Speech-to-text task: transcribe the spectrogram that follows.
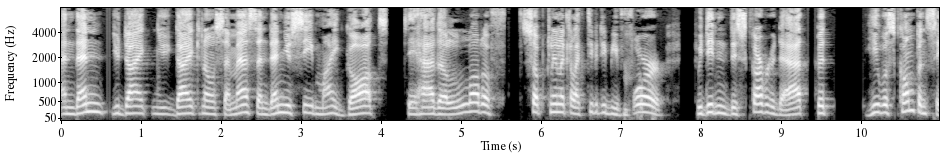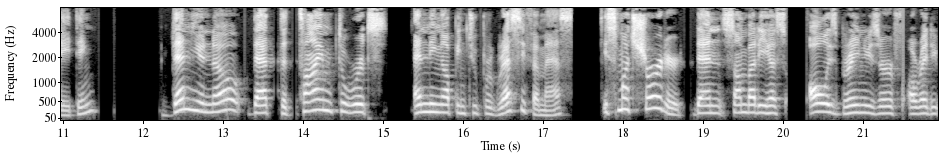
And then you, di- you diagnose MS, and then you see, my God, they had a lot of subclinical activity mm-hmm. before we didn't discover that, but he was compensating, then you know that the time towards ending up into progressive MS is much shorter than somebody has all his brain reserve already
